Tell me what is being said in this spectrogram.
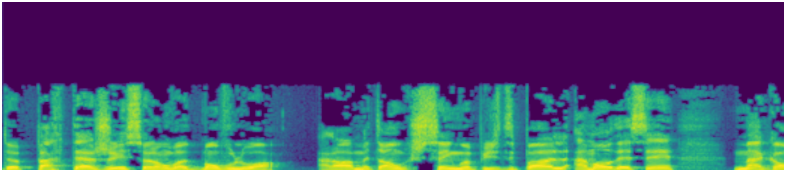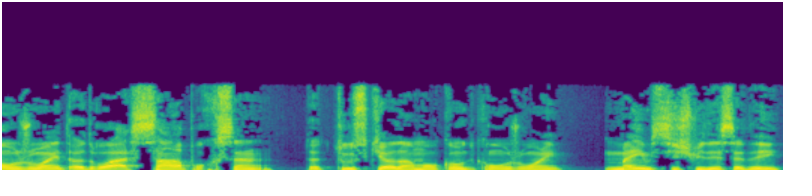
de partager selon votre bon vouloir. Alors, mettons que je signe, moi, puis je dis, Paul, à mon décès, ma conjointe a droit à 100% de tout ce qu'il y a dans mon compte conjoint, même si je suis décédé,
